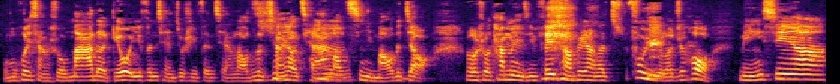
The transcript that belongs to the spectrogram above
我们会想说：“妈的，给我一分钱就是一分钱，老子只想要钱，老子信你毛的教。”如果说他们已经非常非常的富裕了之后，明星啊，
